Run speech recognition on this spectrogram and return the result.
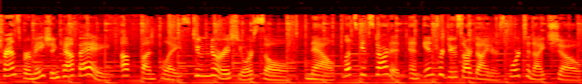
Transformation Cafe, a fun place to nourish your soul. Now, let's get started and introduce our diners for tonight's show.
